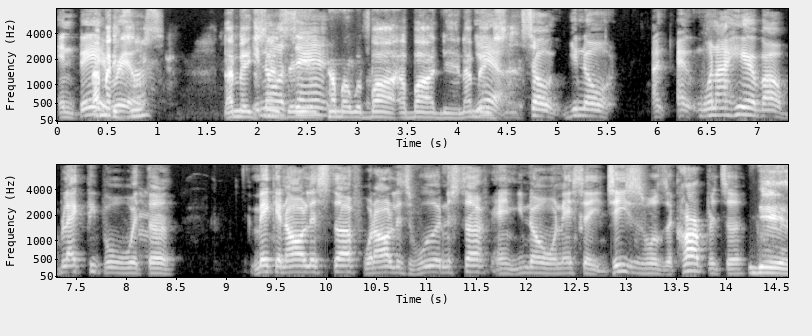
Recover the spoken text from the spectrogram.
and bed rails. sense. That makes you know sense. what They I'm saying? come up with bar a bar then. That makes Yeah. sense. So you know, I, I, when I hear about black people with the making all this stuff with all this wood and stuff. And you know, when they say Jesus was a carpenter, Yeah.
